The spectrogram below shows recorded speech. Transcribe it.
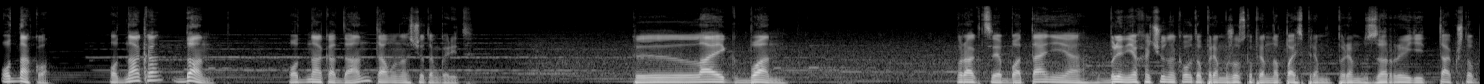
Однако. Однако, дан. Однако, дан. Там у нас что там говорит? Клайкбан. Фракция ботания. Блин, я хочу на кого-то прям жестко прям напасть, прям, прям зарыдить так, чтобы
